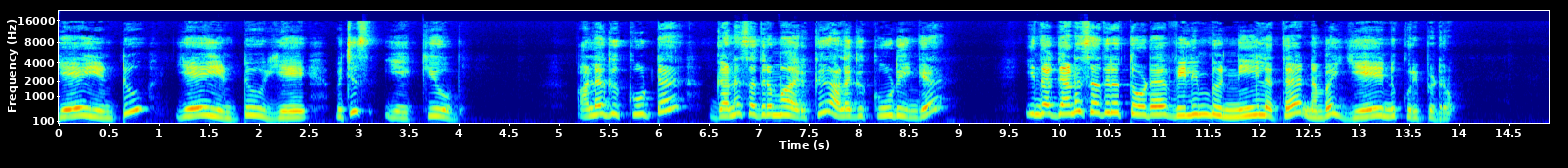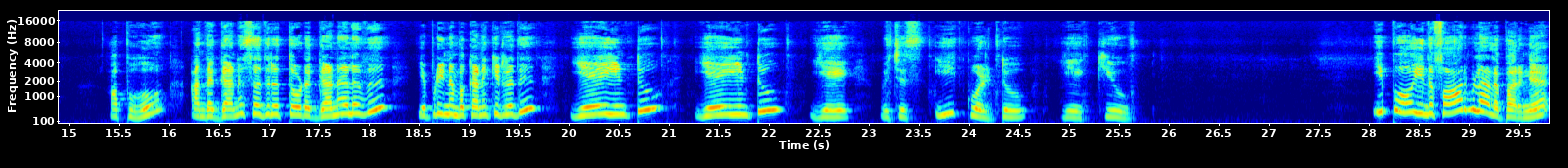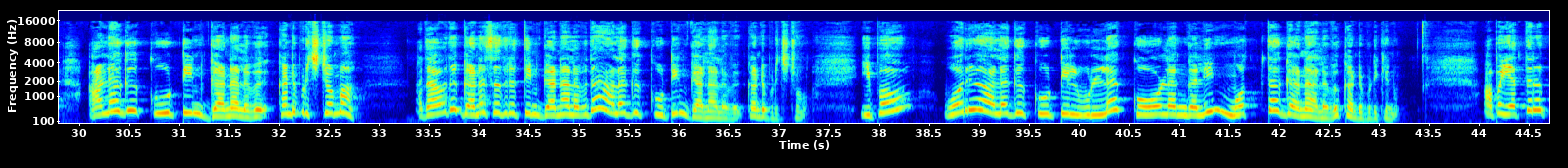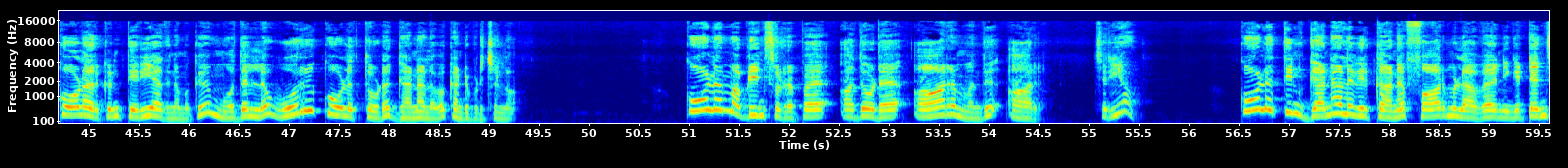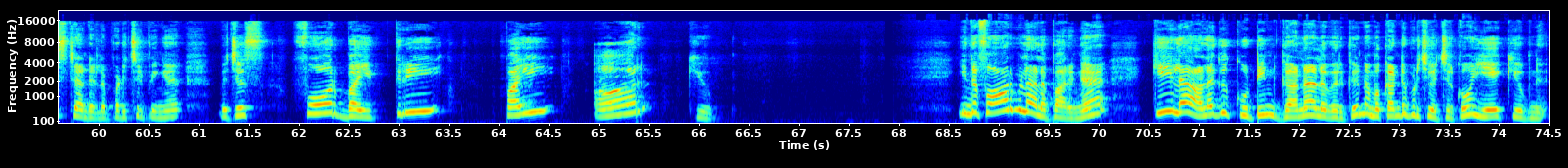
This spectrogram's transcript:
A into A into A which is A cube அழகு கூட்ட கனசதுரமாக இருக்குது அழகு கூடு இங்கே இந்த கனசதுரத்தோட விளிம்பு நீளத்தை நம்ம ஏன்னு குறிப்பிடுறோம். அப்போது அந்த கனசதுரத்தோட கன அளவு எப்படி நம்ம கணக்கிடுறது? A into A into A which is equal to A cube இப்போ இந்த ஃபார்முலாவில் பாருங்க. அழகு கூட்டின் கன அளவு கண்டுபிடிச்சிட்டோமா? அதாவது கனசதுரத்தின் கன அளவு தான் அழகு கூட்டின் கன அளவு கண்டுபிடிச்சிட்டோம். இப்போ ஒரு அலகு கூட்டில் உள்ள கோளங்களின் மொத்த கன அளவு கண்டுபிடிக்கணும். அப்போ எத்தனை கோலம் இருக்குன்னு தெரியாது நமக்கு. முதல்ல ஒரு கோலத்தோட கன அளவை கண்டுபிடிச்சிடலாம். கோலம் அப்படின்னு சொல்கிறப்ப அதோட ஆரம் வந்து ஆர் சரியா? கோலத்தின் கன அளவிற்கான ஃபார்முலாவை நீங்கள் டென்த் ஸ்டாண்டர்டில் படிச்சிருப்பீங்க which is four by three pi R cube இந்த ஃபார்முலாவில் பாருங்கள் கீழே அழகு கூட்டின் கன அளவிற்கு நம்ம கண்டுபிடிச்சி வச்சுருக்கோம் ஏ கியூப்னு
